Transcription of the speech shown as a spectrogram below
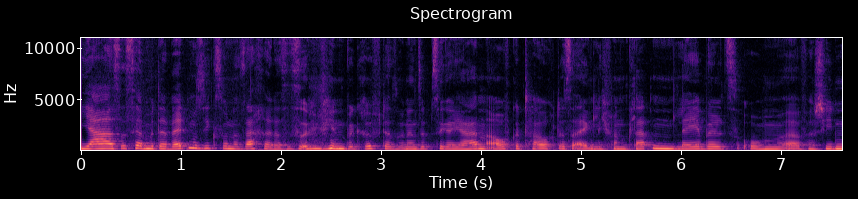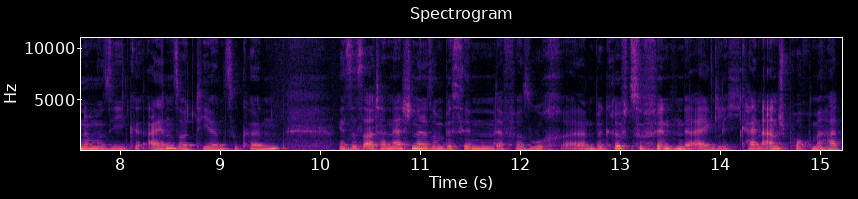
Ja, es ist ja mit der Weltmusik so eine Sache. Das ist irgendwie ein Begriff, der so in den 70er Jahren aufgetaucht ist, eigentlich von Plattenlabels, um äh, verschiedene Musik einsortieren zu können. Jetzt ist International so ein bisschen der Versuch, einen Begriff zu finden, der eigentlich keinen Anspruch mehr hat,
